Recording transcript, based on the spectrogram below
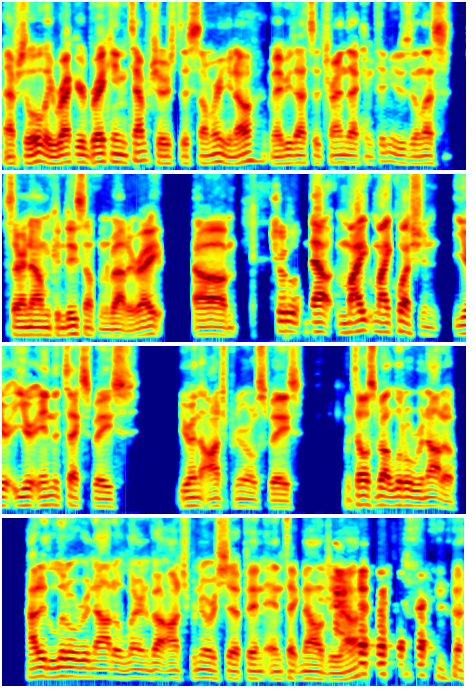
absolutely. Record breaking temperatures this summer, you know, maybe that's a trend that continues unless Suriname can do something about it, right? Um, True. Now, my my question: You're you're in the tech space, you're in the entrepreneurial space, but tell us about little Renato. How did little Renato learn about entrepreneurship and, and technology, huh?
